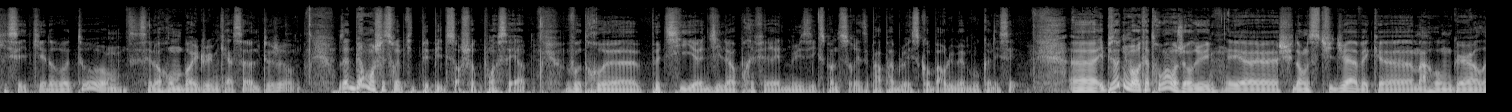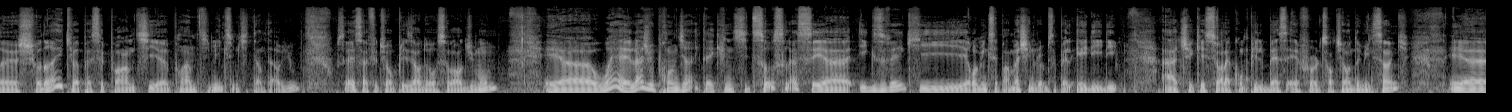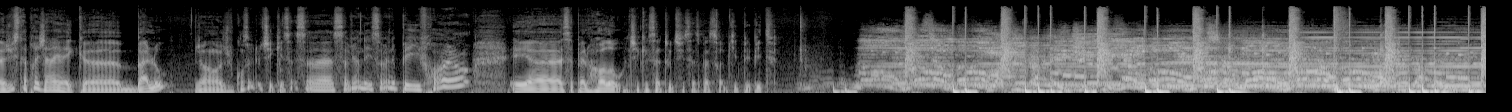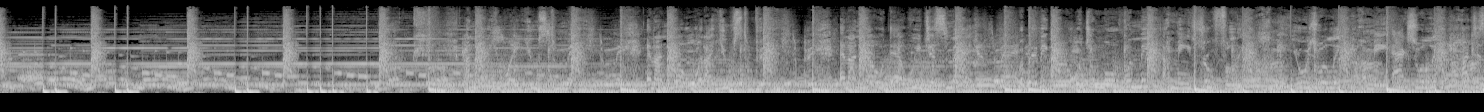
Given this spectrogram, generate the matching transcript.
qui qui est de retour. C'est le Homeboy Dreamcastle, toujours. Vous êtes bien branché sur les petites pépites sur choc.ca, votre euh, petit euh, dealer préféré de musique sponsorisé par Pablo Escobar lui-même, vous connaissez. Euh, épisode numéro 80 aujourd'hui. Et je suis dans le studio avec ma homegirl Chaudrey qui va passer pour un, petit, pour un petit mix, une petite interview. Vous savez, ça fait toujours plaisir de recevoir du monde. Et euh, ouais, là, je prendre direct avec une petite sauce. Là, c'est euh, XV qui est remixé par Machine Drum, s'appelle ADD. À checker sur la compile Best Effort sortie en 2005. Et euh, juste après, j'arrive avec Balo. Genre, je vous conseille de checker ça. Ça, vient des, ça vient pays froids, là. Et ça s'appelle Hollow. Checkez ça tout de suite. Ça se passe sur la petite pépite. Just met. But baby girl, would you move with me? I mean, truthfully, I mean, usually, I mean, actually, I just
